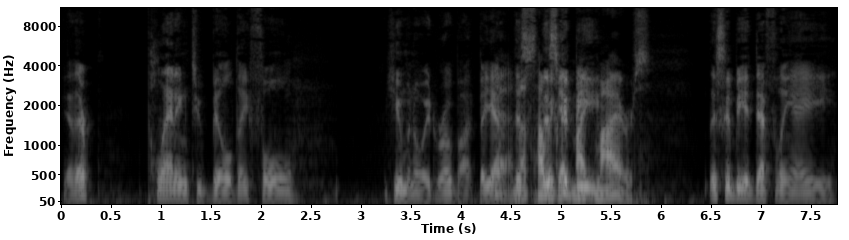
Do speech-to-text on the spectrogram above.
Yeah, they're planning to build a full humanoid robot. But yeah, Yeah, this that's how this we get could Mike be Myers. this could be a definitely a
